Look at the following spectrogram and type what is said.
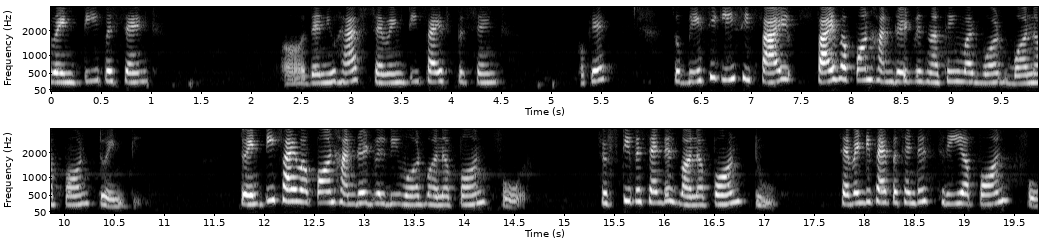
20% uh, then you have 75% okay so basically see 5 5 upon 100 is nothing but what? 1 upon 20 25 upon 100 will be what? 1 upon 4 50% is 1 upon 2 75% is 3 upon 4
